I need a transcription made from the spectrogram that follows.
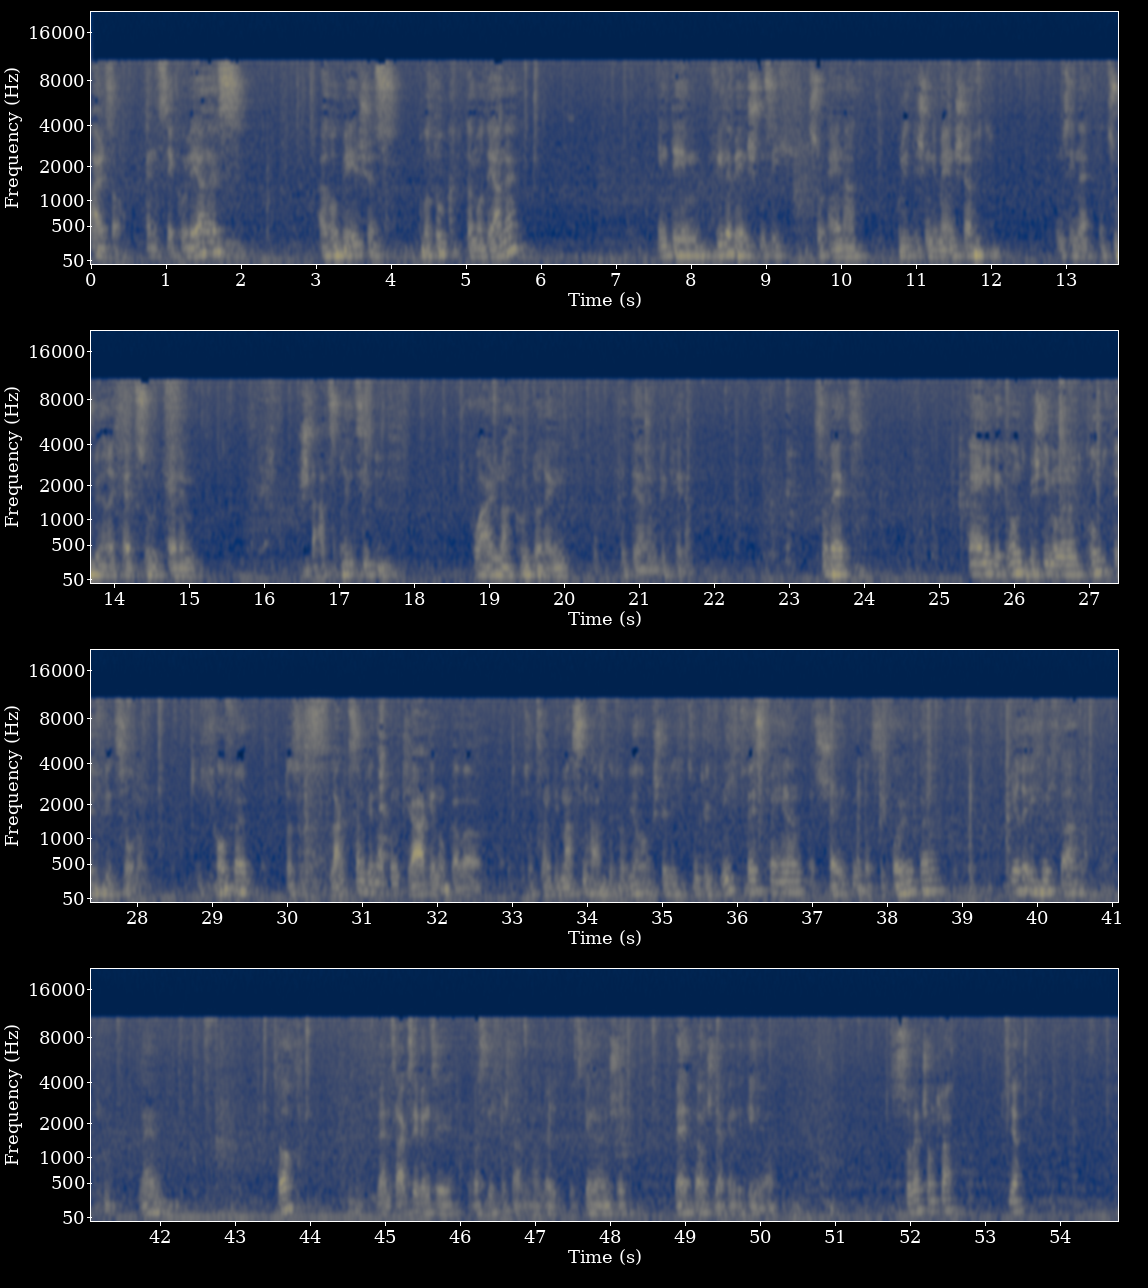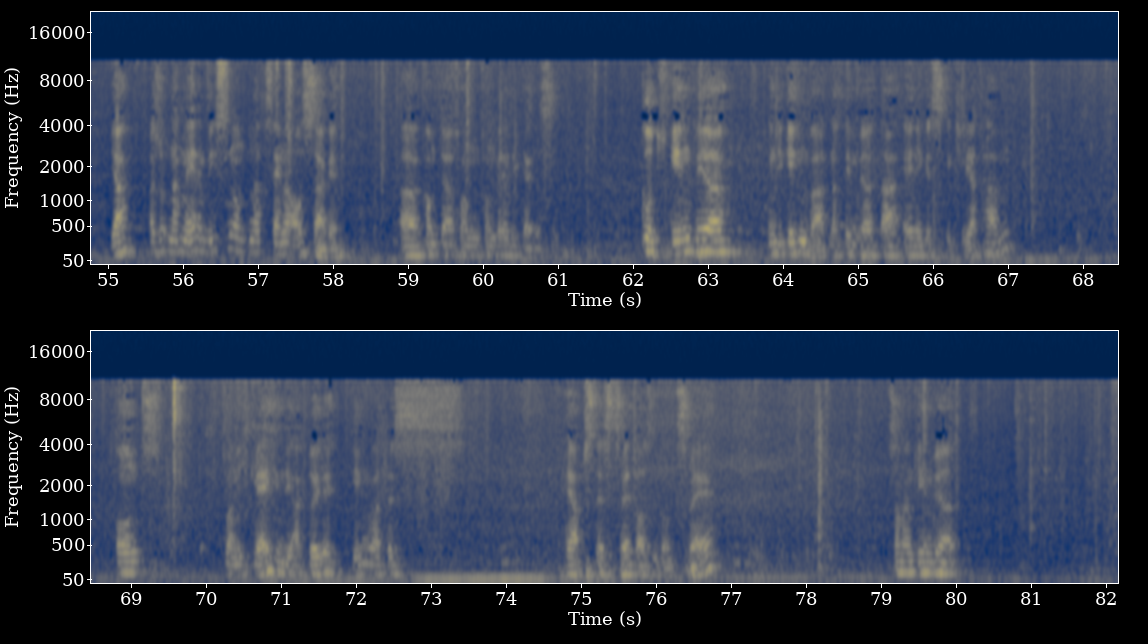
Also, ein säkuläres europäisches Produkt der Moderne, in dem viele Menschen sich zu einer politischen Gemeinschaft im Sinne der Zugehörigkeit zu einem Staatsprinzip, vor allem nach kulturellen Kriterien bekennen. Soweit einige Grundbestimmungen und Grunddefinitionen. Ich hoffe, das ist langsam genug und klar genug, aber sozusagen die massenhafte Verwirrung stelle ich zum Glück nicht fest bei Ihnen. Es scheint mir, dass Sie folgen können. Irre ich mich da? Nein? Doch? Nein, sagen Sie, wenn Sie was nicht verstanden haben, weil jetzt gehen wir einen Schritt weiter und stärker in die Gegenwart. Soweit schon klar? Ja? Ja, also nach meinem Wissen und nach seiner Aussage äh, kommt er von, von Benedikt Anderson. Gut, gehen wir in die Gegenwart, nachdem wir da einiges geklärt haben. Und zwar nicht gleich in die aktuelle Gegenwart des Herbstes 2002, sondern gehen wir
